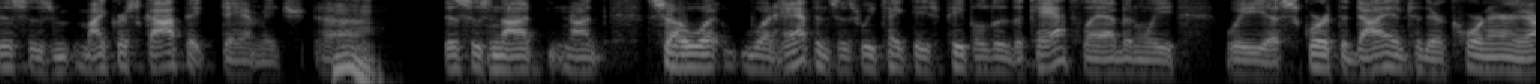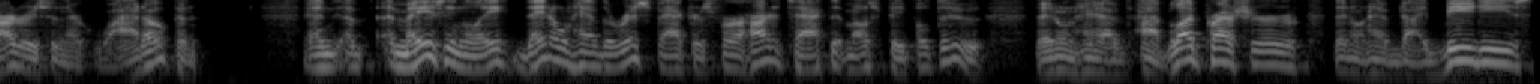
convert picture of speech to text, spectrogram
This is microscopic damage. Mm. This is not not. So what what happens is we take these people to the cath lab and we we uh, squirt the dye into their coronary arteries and they're wide open. And uh, amazingly, they don't have the risk factors for a heart attack that most people do. They don't have high blood pressure, they don't have diabetes,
